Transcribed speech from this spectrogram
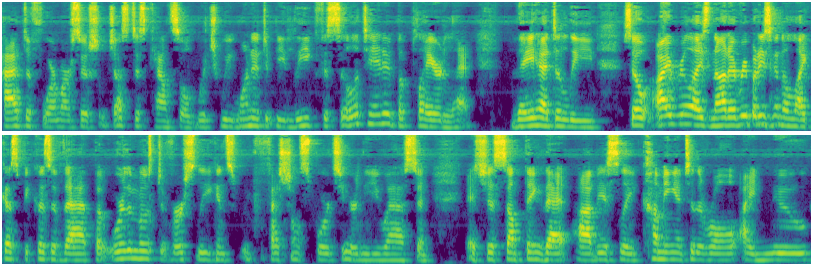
had to form our social justice council, which we wanted to be league facilitated, but player led. They had to lead. So I realized not everybody's going to like us because of that, but we're the most diverse league in professional sports here in the US. And it's just something that obviously coming into the role, I knew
